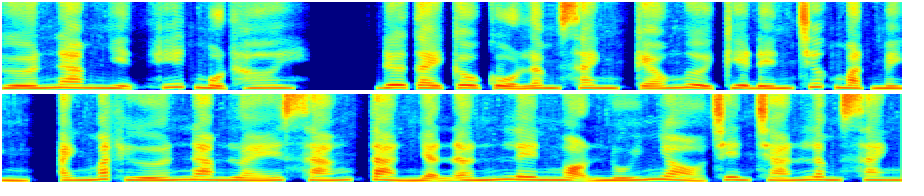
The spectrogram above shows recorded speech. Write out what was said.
Hứa nam nhịn hít một hơi, Đưa tay câu cổ lâm xanh kéo người kia đến trước mặt mình, ánh mắt hứa nam lóe sáng tàn nhẫn ấn lên ngọn núi nhỏ trên trán lâm xanh.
